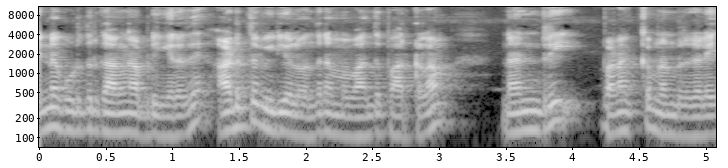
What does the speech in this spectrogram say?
என்ன கொடுத்துருக்காங்க அப்படிங்கிறது அடுத்த வீடியோவில் வந்து நம்ம வந்து பார்க்கலாம். நன்றி வணக்கம் நண்பர்களே.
